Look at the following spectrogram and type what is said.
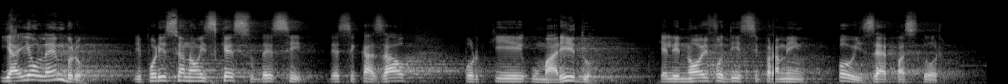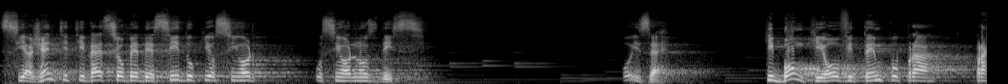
E aí eu lembro e por isso eu não esqueço desse, desse casal, porque o marido, aquele noivo, disse para mim: Pois é, pastor, se a gente tivesse obedecido o que o Senhor, o Senhor nos disse. Pois é, que bom que houve tempo para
